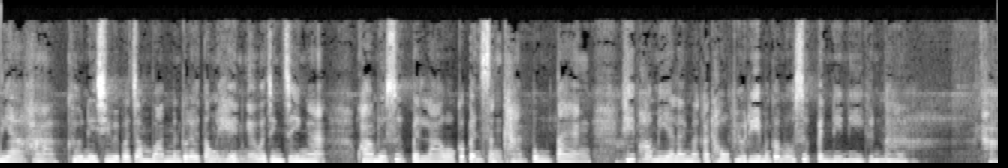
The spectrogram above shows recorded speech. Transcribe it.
เนี่ยค่ะ คือในชีวิตประจำวันมันก็เลยต้องเห็นไงว่าจริง ๆอะความรู้สึกเป็นเราก็เป็นสังขารปรุงแต่ง ที่พอมีอะไรมากระทบอยู่ดี มันก็รู้สึกเป็นนินีขึ้นมา ค่ะ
